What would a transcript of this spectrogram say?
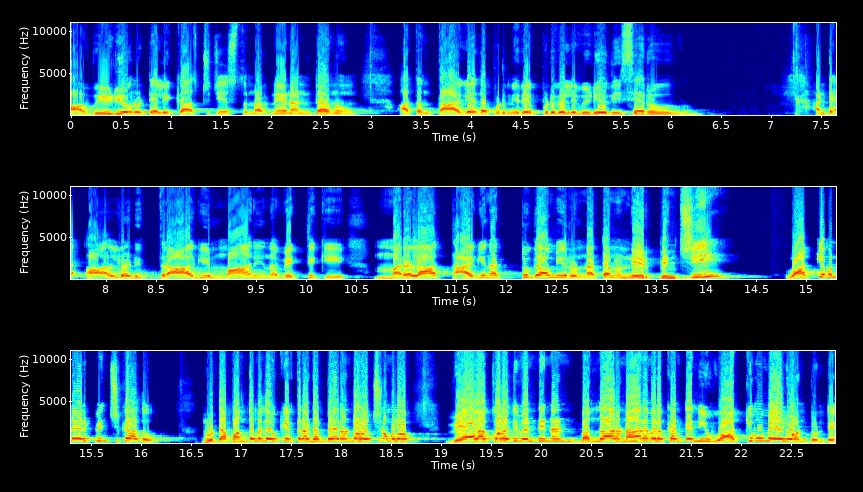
ఆ వీడియోను టెలికాస్ట్ చేస్తున్నారు. నేను అంటాను అతను తాగేటప్పుడు మీరు ఎప్పుడు వెళ్ళి వీడియో తీశారు? అంటే ఆల్రెడీ త్రాగి మానిన వ్యక్తికి మరలా తాగినట్టుగా మీరు నటన నేర్పించి వాక్యము నేర్పించి కాదు. నూట పంతొమ్మిదవ కీర్తన డెబ్బై రెండవ వచనంలో వేల కొలది వెండి బంగారు నాణ్యముల కంటే నీ వాక్యము మేలు అంటుంటే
